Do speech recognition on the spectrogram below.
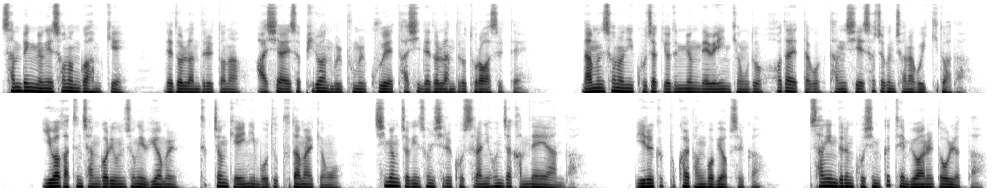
300명의 선원과 함께 네덜란드를 떠나 아시아에서 필요한 물품을 구해 다시 네덜란드로 돌아왔을 때 남은 선원이 고작 80명 내외인 경우도 허다했다고 당시의 서적은 전하고 있기도 하다. 이와 같은 장거리 운송의 위험을 특정 개인이 모두 부담할 경우 치명적인 손실을 고스란히 혼자 감내해야 한다. 이를 극복할 방법이 없을까? 상인들은 고심 끝에 묘안을 떠올렸다.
